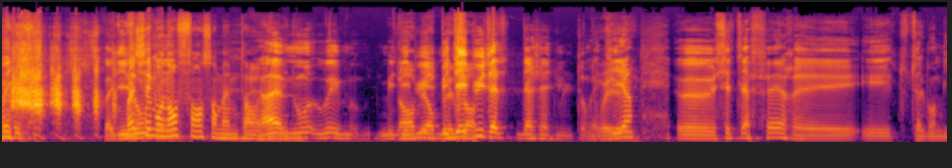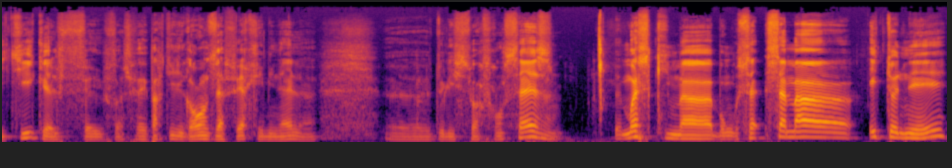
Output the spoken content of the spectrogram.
Oui, Bah, c'est mon euh, enfance en même temps. Ah, Euh, moi, oui, mes Non, débuts, mes d'âge- adulte, on va Oui, dire. oui. Euh, cette affaire est, est totalement mythique. Elle fait, enfin, ça fait partie des grandes affaires criminelles euh, de l'histoire française. Moi, ce qui m'a, bon, ça m'a étonné.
